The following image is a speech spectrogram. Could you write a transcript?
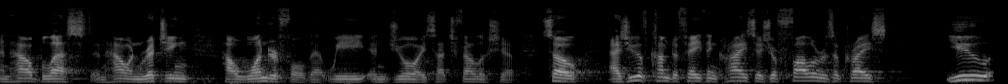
and how blessed, and how enriching, how wonderful that we enjoy such fellowship. So, as you have come to faith in Christ, as your followers of Christ, you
